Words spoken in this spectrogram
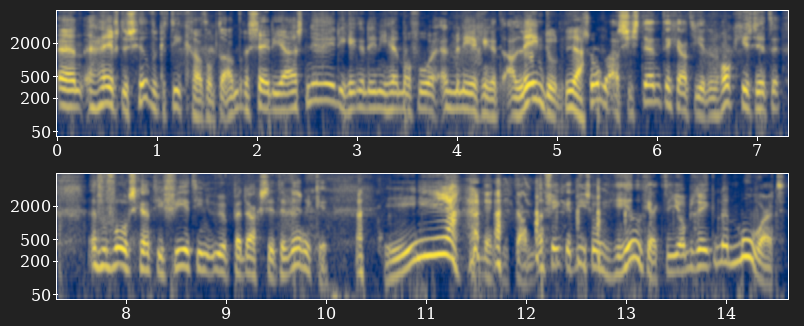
En hij heeft dus heel veel kritiek gehad op de andere CDA's. Nee, die gingen er niet helemaal voor. En meneer ging het alleen doen. Ja. Zonder assistenten gaat hij in een hokje zitten. En vervolgens gaat hij 14 uur per dag zitten werken. Ja, denk ik dan. Dan vind ik het niet zo heel gek dat je op een zeker moment moe wordt.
